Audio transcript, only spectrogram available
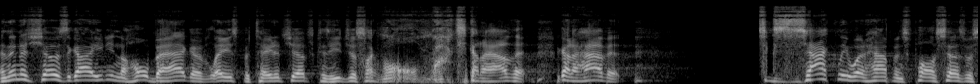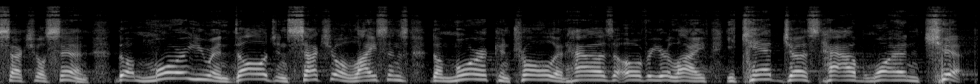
And then it shows the guy eating the whole bag of Lay's potato chips because he's just like, oh, I gotta have it. I gotta have it. It's exactly what happens, Paul says, with sexual sin. The more you indulge in sexual license, the more control it has over your life. You can't just have one chip.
